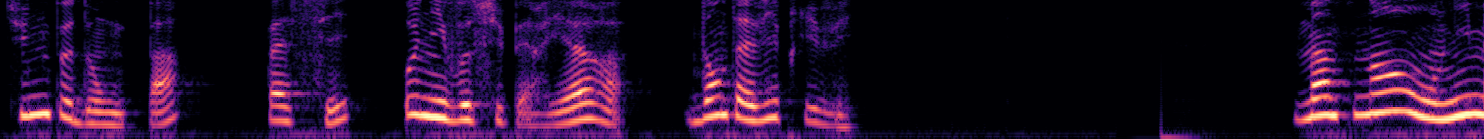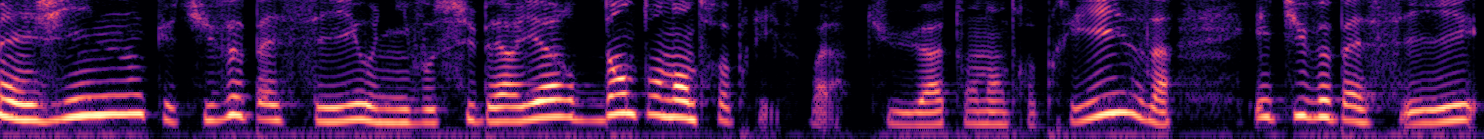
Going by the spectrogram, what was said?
tu ne peux donc pas passer au niveau supérieur dans ta vie privée. Maintenant, on imagine que tu veux passer au niveau supérieur dans ton entreprise. Voilà, tu as ton entreprise et tu veux passer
